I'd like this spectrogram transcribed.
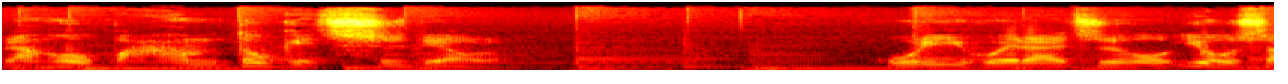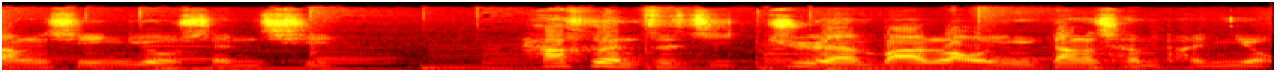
然后把他们都给吃掉了。狐狸回来之后，又伤心又生气，他恨自己居然把老鹰当成朋友，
